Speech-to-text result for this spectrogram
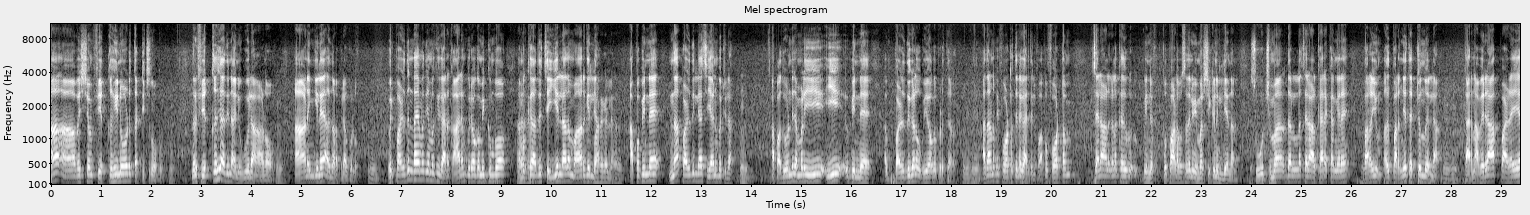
ആ ആവശ്യം ഫിഖിനോട് തട്ടിച്ചു നോക്കും. എന്നിട്ട് ഫിഖ് അതിന് അനുകൂലമാണോ ആണെങ്കിലേ അത് നടപ്പിലാക്കുള്ളൂ. ഒരു പഴുതുണ്ടായാൽ മതി നമുക്ക്. കാരണം കാലം പുരോഗമിക്കുമ്പോൾ നമുക്ക് അത്. ചെയ്യല്ലാതെ മാർഗമില്ല. അപ്പൊ പിന്നെ എന്നാ പഴുതില്ല ചെയ്യാനും പറ്റില്ല. അപ്പോൾ അതുകൊണ്ട് നമ്മൾ ഈ ഈ പിന്നെ പഴുതുകളെ ഉപയോഗപ്പെടുത്തുകയാണ് അതാണ് ഇപ്പോൾ ഈ ഫോട്ടത്തിന്റെ കാര്യത്തിൽ അപ്പോൾ ഫോട്ടം ചില ആളുകളൊക്കെ പിന്നെ പാഠപുസ്തകത്തിന് വിമർശിക്കണില്ല എന്നാണ്. സൂക്ഷ്മതയുള്ള ചില ആൾക്കാരൊക്കെ അങ്ങനെ പറയും. അത് പറഞ്ഞ് തെറ്റൊന്നുമല്ല. കാരണം അവർ ആ പഴയ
